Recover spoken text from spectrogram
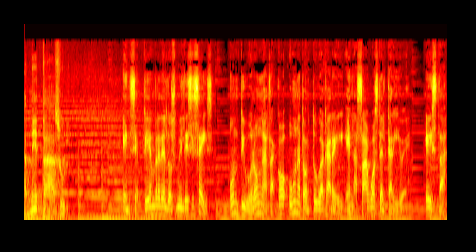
Planeta Azul. En septiembre del 2016, un tiburón atacó una tortuga carey en las aguas del Caribe. Esta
